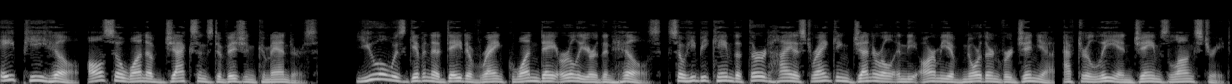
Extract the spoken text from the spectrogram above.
A. P. Hill, also one of Jackson's division commanders. Ewell was given a date of rank one day earlier than Hill's, so he became the third highest-ranking general in the Army of Northern Virginia, after Lee and James Longstreet.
